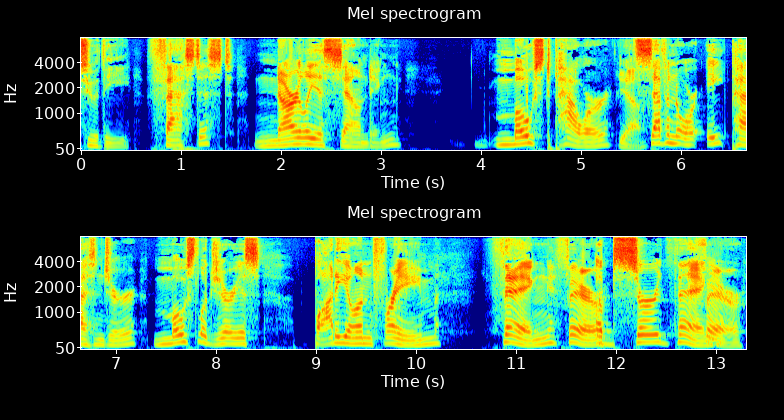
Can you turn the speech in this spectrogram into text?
to the fastest, gnarliest sounding, most power, Yeah. seven or eight passenger, most luxurious body on frame thing, Fair. absurd thing. Fair.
